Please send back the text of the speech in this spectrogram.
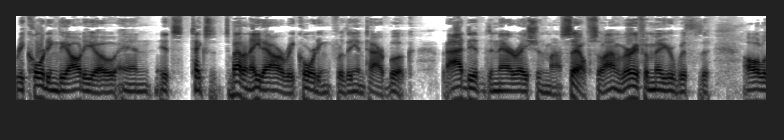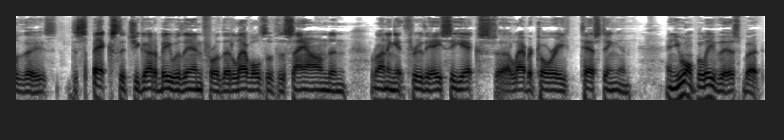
recording the audio, and it takes it's about an eight hour recording for the entire book. But I did the narration myself, so I'm very familiar with the, all of the the specs that you got to be within for the levels of the sound and running it through the ACX uh, laboratory testing and and you won't believe this, but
